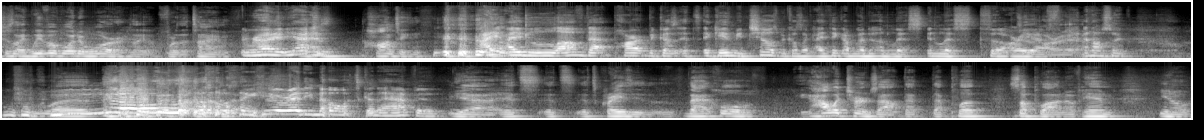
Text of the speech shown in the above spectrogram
She's like, "We've avoided war like for the time," right. Yeah. which is haunting. I, I love that part because it, it gave me chills because like I think I'm gonna enlist enlist to the RAF, RAF. and I was like, What? no, like you already know what's gonna happen. Yeah, it's it's it's crazy. That whole how it turns out that that plot subplot of him, you know,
